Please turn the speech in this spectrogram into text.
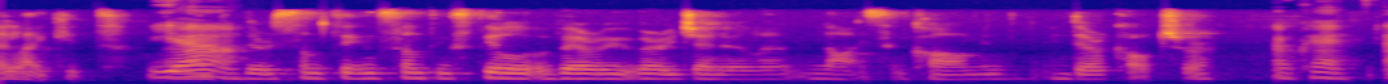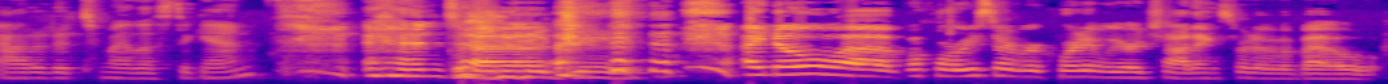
I like it. Yeah. Like there is something something still very very genuine and nice and calm in, in their culture. Okay, added it to my list again. And uh, I know uh, before we started recording, we were chatting sort of about,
